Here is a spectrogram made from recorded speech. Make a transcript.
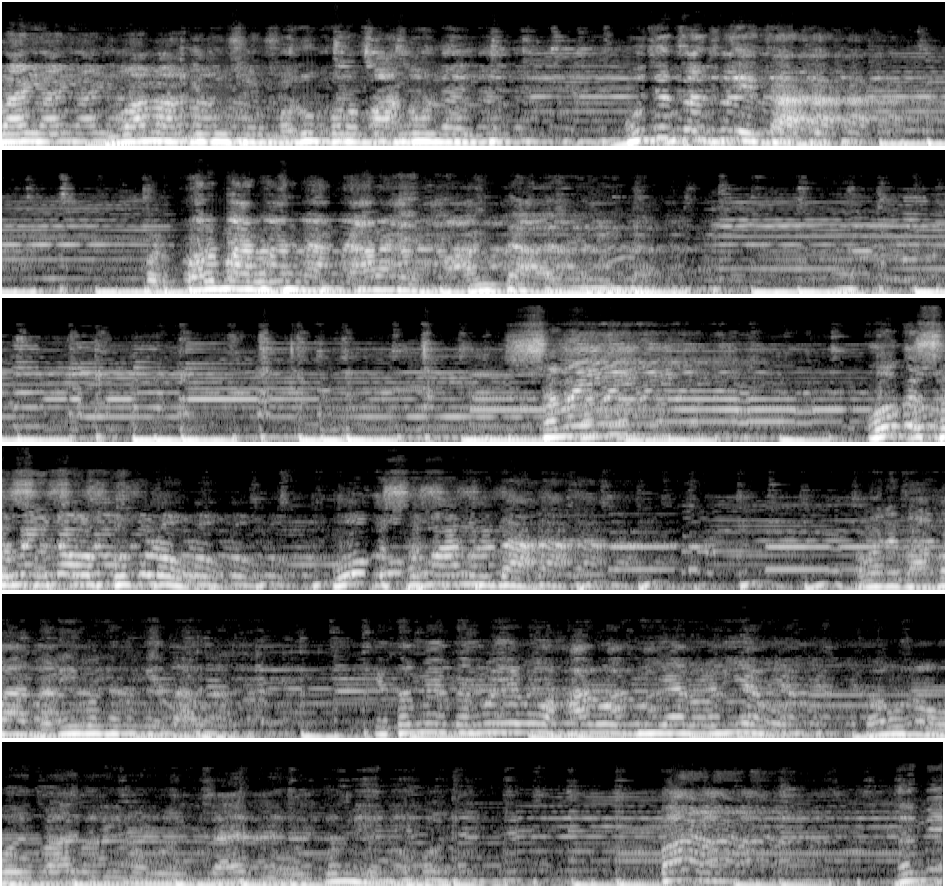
ભાઈ યુવામાં કીધું છે, મરું પણ માંગુ નહીં. મુજ તજકે કા પણ પરમાર્થના કારણે માંગતા આવે નહીં. સમય, કોક સમયનો ટુકડો, કોક સમાનતા. અમારે બાબા ઘણી વખત કહેતા હોય કે તમે ગમે એવો હારો બિયારો લઈ આવો. ઘઉંનો હોય, બાજરીનો હોય ચાયરનો હોય, ગમે એનો હોય. ગમે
